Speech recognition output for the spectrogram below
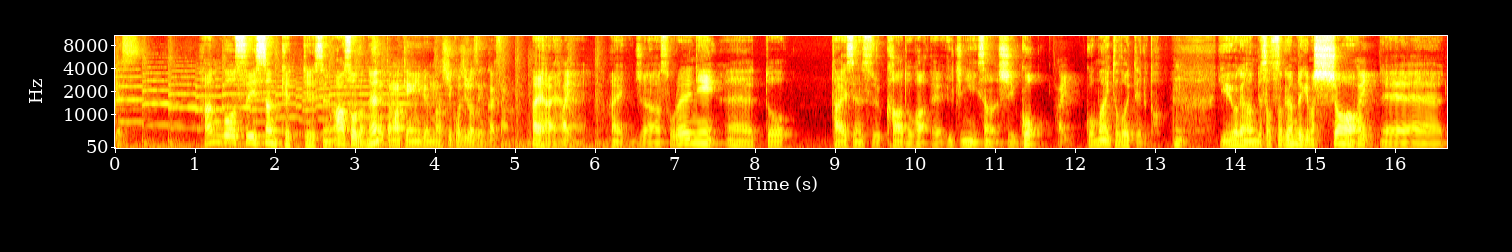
です。飯合水産決定戦。あ、そうだね。埼玉県入間市小次郎全会さん。はいはいはい。ははいい、じゃあ、それに、えーっと、対戦するカードが、えー、1、2、3、4、5。はい。5枚届いていると。うん。いうわけなんで早速読んでいきましょう、はい。えー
